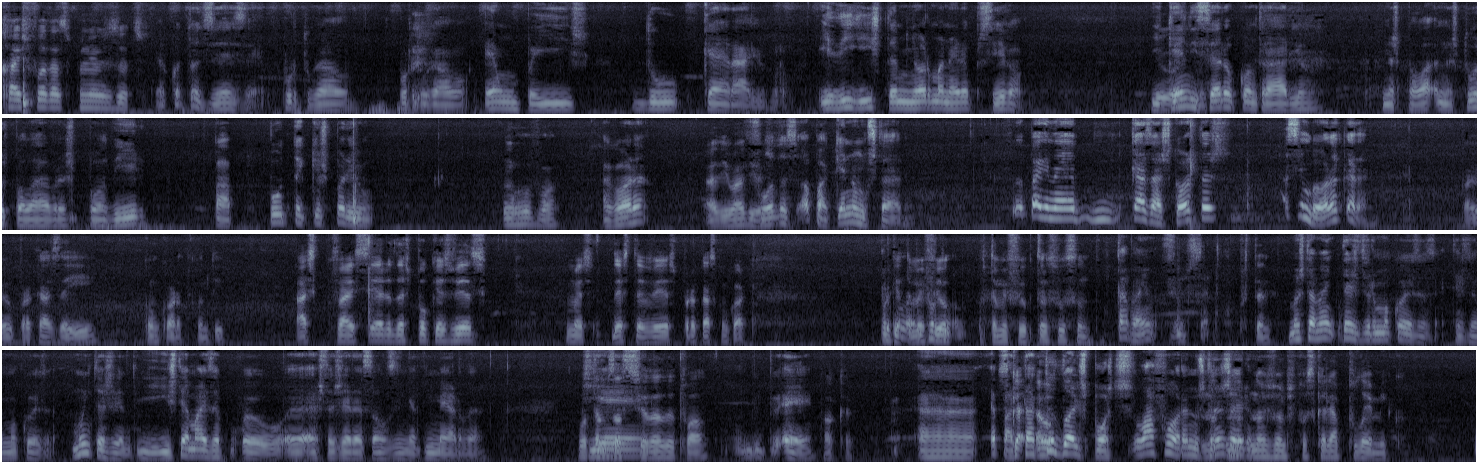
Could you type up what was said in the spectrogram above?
Raios foda as opiniões dos outros. É o que eu estou a dizer, Zé. Portugal, Portugal é um país do caralho, bro. E digo isto da melhor maneira possível. E Eu quem disser o contrário, nas, nas tuas palavras, pode ir para a puta que os pariu. Um rovó. Agora, Adio, adeus. foda-se. Opa, quem não gostar, pega na casa às costas, vá-se embora, cara. Pá, eu por acaso aí concordo contigo. Acho que vai ser das poucas vezes, mas desta vez por acaso concordo. Porque eu também fui, Porque- eu, também fui eu que trouxe o assunto. Está bem, certo. Portanto, Mas também tens de ver uma coisa, Zé, tens de ver uma coisa. Muita gente, e isto é mais a- a- a- esta geraçãozinha de merda, voltamos é- à sociedade atual. é. Ok. ah, epá, Se ca- está eu- tudo de olhos postos lá fora, no estrangeiro. no- nós vamos pôr se calhar polémico.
